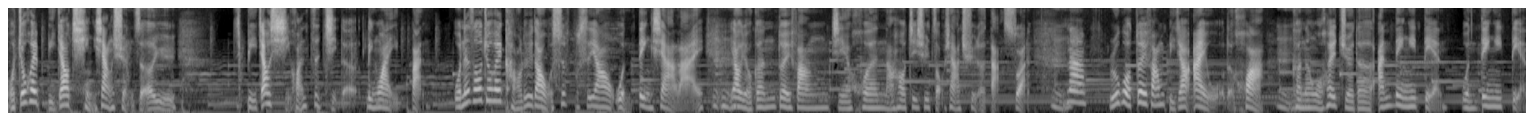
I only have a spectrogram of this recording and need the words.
我就会比较倾向选择于比较喜欢自己的另外一半。我那时候就会考虑到，我是不是要稳定下来，要有跟对方结婚，然后继续走下去的打算。那如果对方比较爱我的话，可能我会觉得安定一点、稳定一点，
